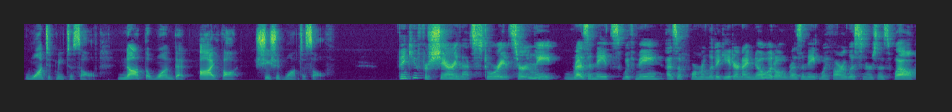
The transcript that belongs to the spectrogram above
wanted me to solve, not the one that I thought she should want to solve. Thank you for sharing that story. It certainly resonates with me as a former litigator, and I know it'll resonate with our listeners as well.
